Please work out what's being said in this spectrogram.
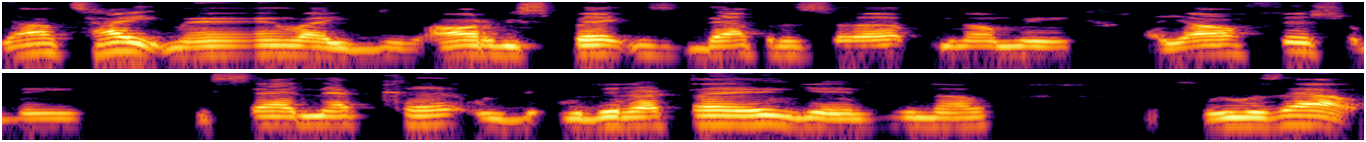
y'all tight, man. Like just all the respect, just dapping us up. You know what I mean? Like y'all official, man. We sat in that cut, we we did our thing, and you know, we was out.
